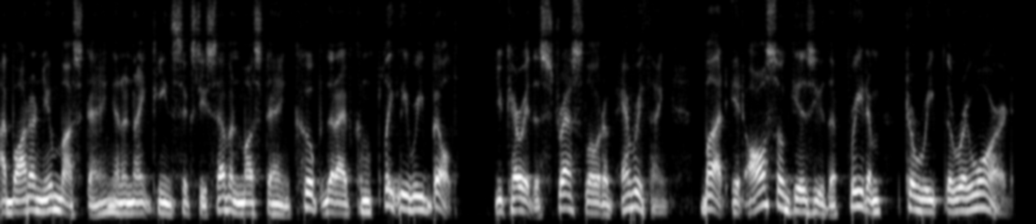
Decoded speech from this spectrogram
I bought a new Mustang and a 1967 Mustang Coupe that I've completely rebuilt. You carry the stress load of everything, but it also gives you the freedom to reap the reward.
